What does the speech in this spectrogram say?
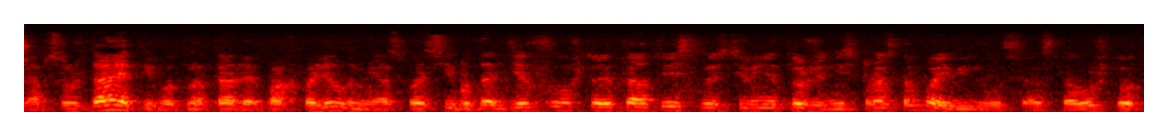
обсуждает, и вот Наталья похвалила меня, спасибо. Да, дело в том, что эта ответственность у меня тоже неспроста появилась, а с того, что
